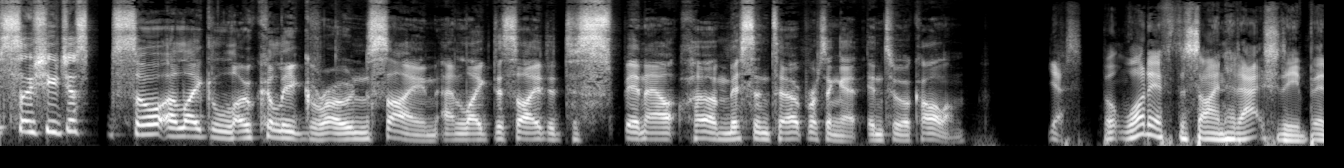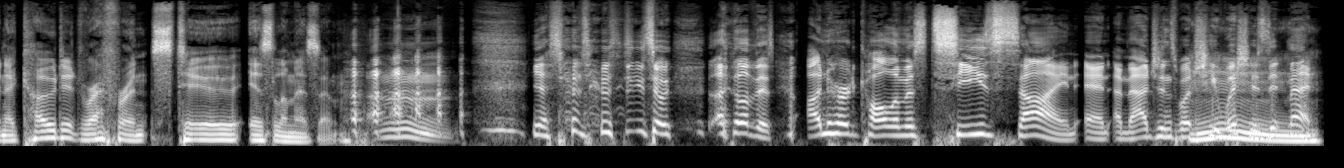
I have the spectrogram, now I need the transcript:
So she just saw a like locally grown sign and like decided to spin out her misinterpreting it into a column. Yes. But what if the sign had actually been a coded reference to Islamism? Mm. Yes. so I love this. UnHerd columnist sees sign and imagines what she wishes it Mm. meant.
